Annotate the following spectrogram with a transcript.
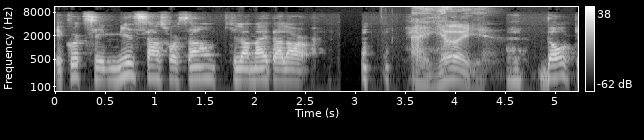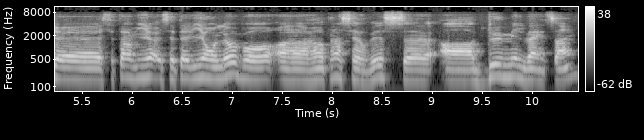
écoute, c'est 1160 km à l'heure. Aïe aïe! Donc, euh, cet, avion, cet avion-là va euh, rentrer en service euh, en 2025.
